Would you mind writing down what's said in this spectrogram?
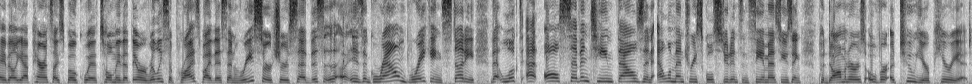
Hey, Bill, yeah, parents I spoke with told me that they were really surprised by this, and researchers said this uh, is a groundbreaking study that looked at all 17,000 elementary school students in CMS using pedometers over a two year period.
